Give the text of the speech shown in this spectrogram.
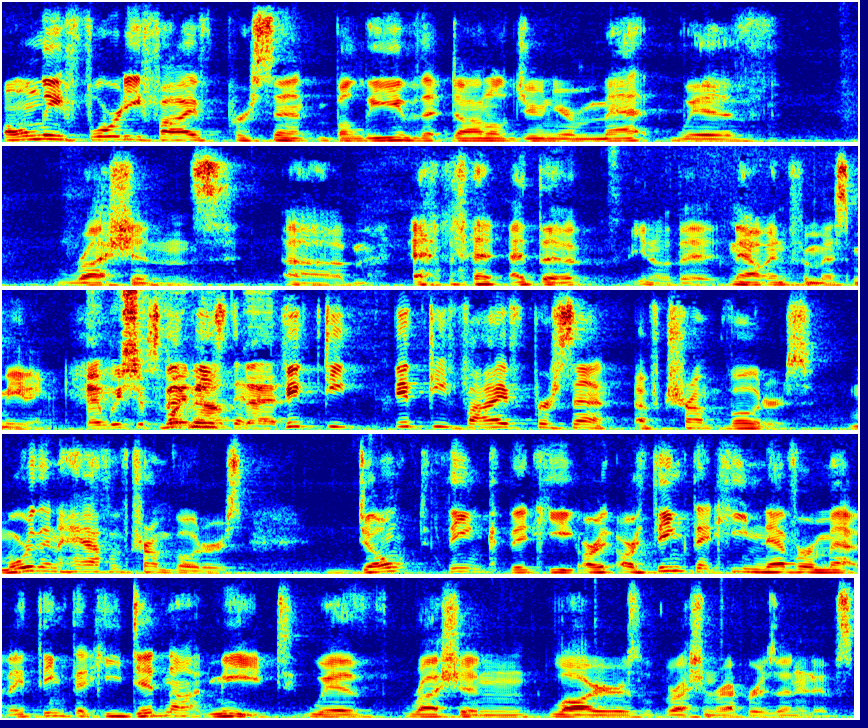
only 45% believe that Donald Jr. met with Russians um, at the at the you know the now infamous meeting. And we should So that point means out that, that 50, 55% of Trump voters, more than half of Trump voters, don't think that he or, or think that he never met. They think that he did not meet with Russian lawyers, with Russian representatives.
